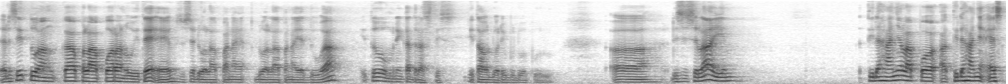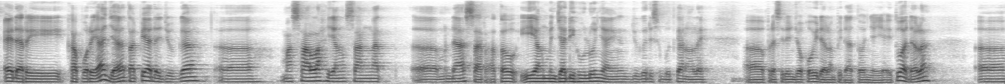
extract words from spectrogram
Dari situ angka pelaporan UITE khususnya 28 ayat, 28 ayat 2 itu meningkat drastis di tahun 2020. Eh, di sisi lain tidak hanya lapor ah, tidak hanya SE dari Kapolri aja tapi ada juga eh, masalah yang sangat eh, mendasar atau yang menjadi hulunya yang juga disebutkan oleh eh, Presiden Jokowi dalam pidatonya yaitu adalah eh,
